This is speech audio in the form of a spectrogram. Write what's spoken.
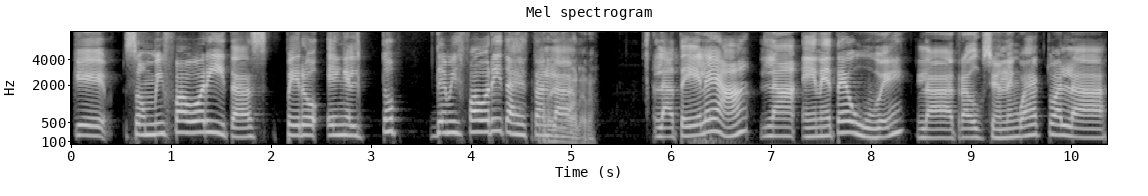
que son mis favoritas, pero en el top de mis favoritas están la, Valera. La TLA, la NTV, la traducción en lenguaje actual, la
